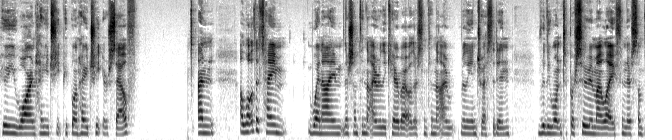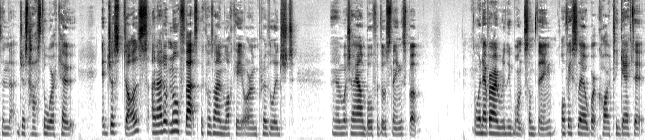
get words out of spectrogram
who you are and how you treat people and how you treat yourself. And a lot of the time, when I'm there's something that I really care about or there's something that I'm really interested in, really want to pursue in my life, and there's something that just has to work out, it just does. And I don't know if that's because I'm lucky or I'm privileged, um, which I am both of those things, but whenever I really want something, obviously I work hard to get it.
